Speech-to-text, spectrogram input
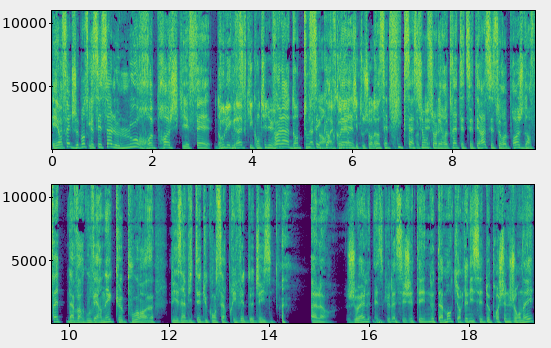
Et en fait, je pense que c'est ça le lourd reproche qui est fait. dans D'où les grèves qui continuent. Voilà, dans tous ces cortèges, qui est toujours là. dans cette fixation sur les retraites, etc. C'est ce reproche d'en fait n'avoir gouverné que pour euh, les invités du concert privé de Jay-Z. Alors, Joël, est-ce que la CGT, notamment, qui organise ces deux prochaines journées,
